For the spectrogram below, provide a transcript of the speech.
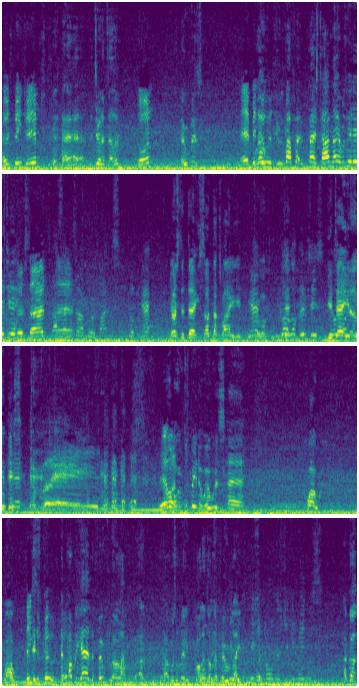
How it's been, James? do you want to tell him? Go on. Hooters. Uh, been well, It was my first time there, wasn't it, AJ? First time. That's uh, second time Boro fans, don't forget. You're just a dirty sod, that's why you Yeah, show up. you gotta love Hooters. You You're dirty the little one git. Yeah, well, we've just been to Hooters. Uh, wow. Wow. Decent It's- food, And though. probably, yeah, the food, well, I, I, I wasn't really bothered on the food, like. Decent boneless chicken wings. I got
